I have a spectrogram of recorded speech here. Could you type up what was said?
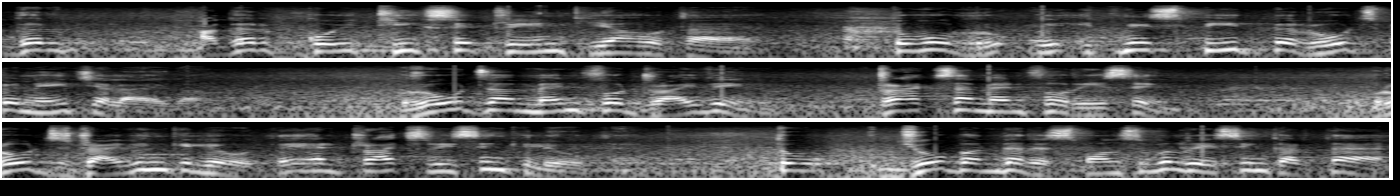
अगर अगर कोई ठीक से ट्रेन किया होता है तो वो इतनी स्पीड पे रोड्स पे नहीं चलाएगा। Roads are meant for driving tracks are meant for racing roads driving के लिए होते हैं एंड ट्रैक्स रेसिंग के लिए होते हैं. तो जो बंदा रिस्पॉन्सिबल रेसिंग करता है,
